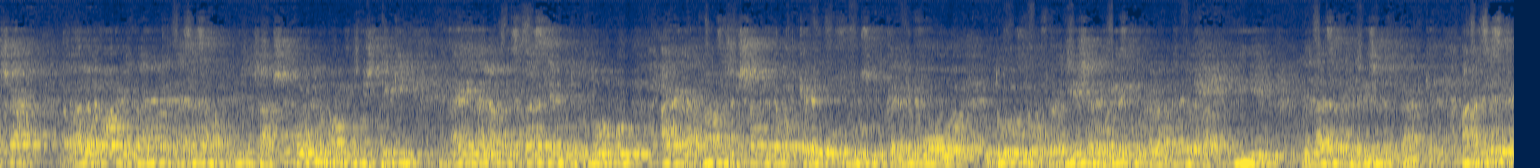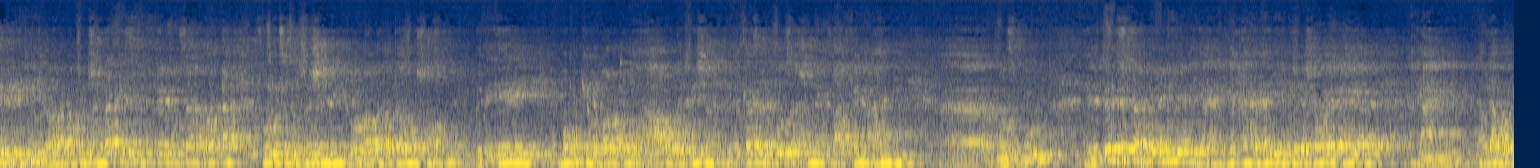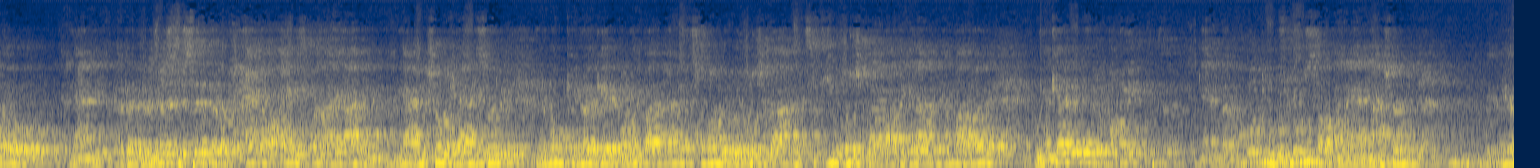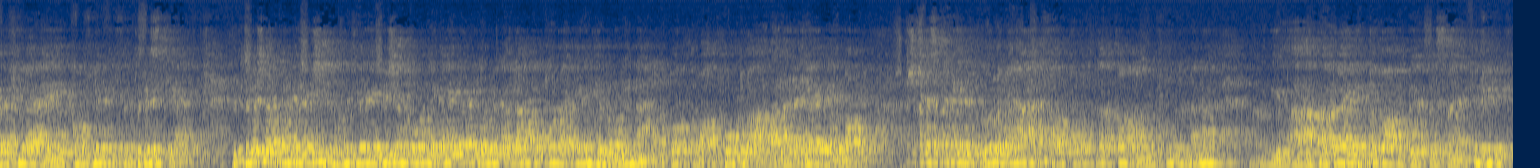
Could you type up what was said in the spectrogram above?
اشعه لو قال ظهري يبقى ممكن أساسا ما تطلبوش اشعه مش كل مريض بيشتكي من أي الم تستسهل وتطلب له حاجة advanced بالشكل ده. وتكلفه فلوس وتكلفه dose و radiation و risk والكلام ده. ففي للأسف ال clinician بتعمل كده. أنا أساسا repeat لو أنا ما كنتش مركز في الفيلم زي ما قلنا poor positioning والوضع بتاعه مش مظبوط. بالتالي ممكن برضه أعرض ال patient لكذا dose عشان يطلع الفيلم عندي آه، مظبوط. ال personal benefit يعني دي حاجة هي كده شوية هي يعني لو لو يعني ال radiologist center ولا حاجة وعايز بقى يعني يعمل شغل يعني sorry انه ممكن يواجه المريض بعد ما يعمل سونار يقول له خش بقى اعمل CT وخش بقى بعد كده اعمل MRI ويكلف المريض يعني مجهود وفلوس طبعا يعني عشان بيبقى فيها conflict في interest يعني ال pressure ما يجيش ممكن تلاقي patient هو اللي جاي لك يقول لك لا دكتور لي رنين على البطن وعلى الحوض وعلى رجلي والبطن مش حاجة اسمها كده يقول لك أنا هدفع لا طبعا المفروض ان أنا يبقى ابقى guide طبعا ب scientific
